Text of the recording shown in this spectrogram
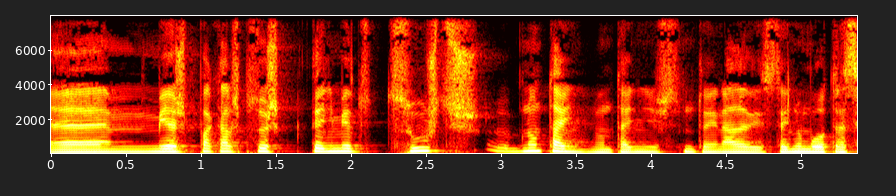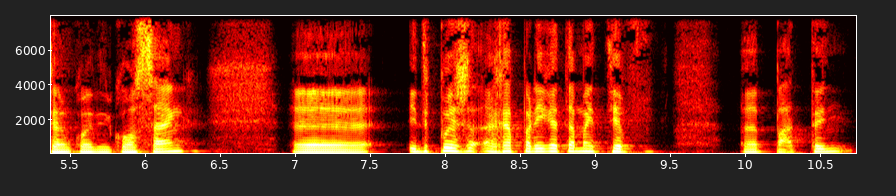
ahm, mesmo para aquelas pessoas que têm medo de sustos, não tenho, não tenho isto, não tenho nada disso. Tenho uma outra cena bocadinho com sangue, eh, e depois a rapariga também teve, eh, pá, tem,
